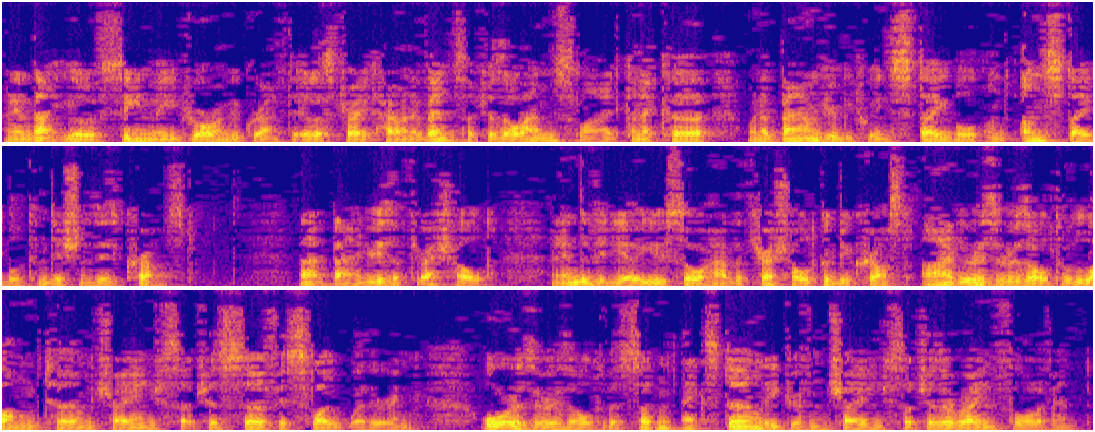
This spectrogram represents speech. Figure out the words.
and in that you'll have seen me drawing a graph to illustrate how an event such as a landslide can occur when a boundary between stable and unstable conditions is crossed. That boundary is a threshold, and in the video you saw how the threshold could be crossed either as a result of long-term change such as surface slope weathering, or as a result of a sudden externally driven change such as a rainfall event.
